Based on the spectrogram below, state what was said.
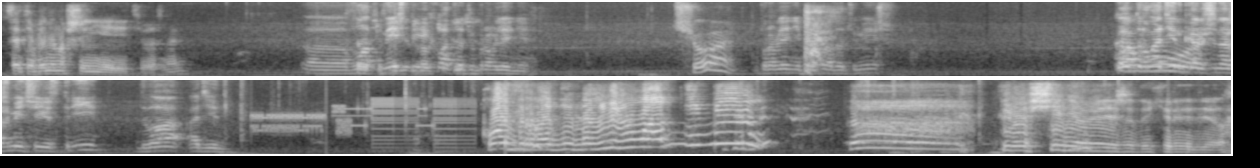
Кстати, вы на машине едете, вы знаете? Э, Влад, умеешь перехватывать управление? Чё? Управление перекладывать умеешь? Кого? Ctrl-1, короче, нажми через 3, 2, 1. Ctrl-1, нажми вот, дебил! Ты вообще не умеешь эту херню делать.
